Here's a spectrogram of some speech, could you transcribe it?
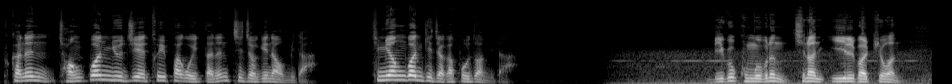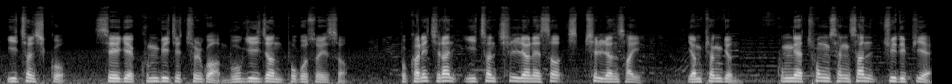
북한은 정권 유지에 투입하고 있다는 지적이 나옵니다. 김영권 기자가 보도합니다. 미국 국무부는 지난 2일 발표한 2019 세계 군비 지출과 무기 이전 보고서에서 북한이 지난 2007년에서 17년 사이 연평균 국내 총생산 GDP의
